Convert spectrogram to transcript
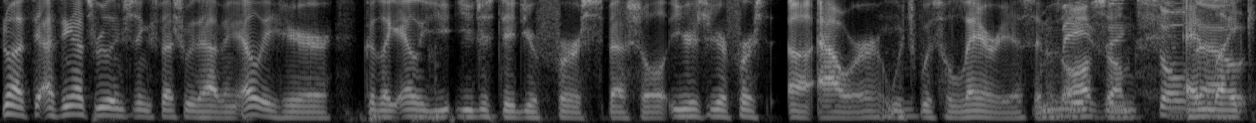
No, I, th- I think that's really interesting, especially with having Ellie here, because like Ellie, you, you just did your first special, your your first uh, hour, which was hilarious and it was awesome, sold and out. like,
